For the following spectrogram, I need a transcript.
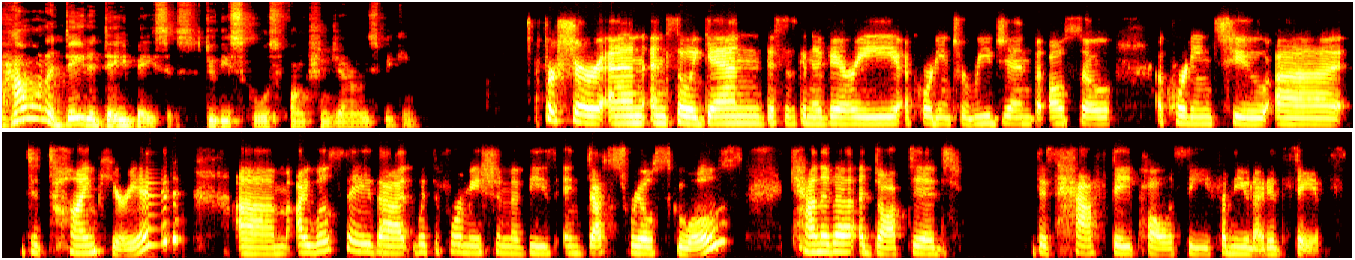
How on a day-to-day basis do these schools function generally speaking for sure. And and so again this is going to vary according to region but also according to uh, to time period. Um, i will say that with the formation of these industrial schools canada adopted this half day policy from the united states.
